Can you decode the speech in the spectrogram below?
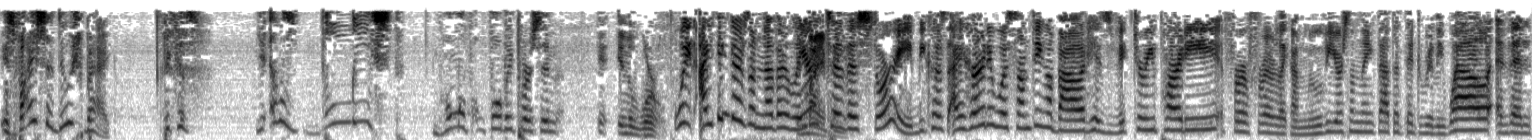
is Vice a douchebag? Because Yael's the least homophobic person in, in the world. Wait, I think there's another layer to this story because I heard it was something about his victory party for for like a movie or something like that that did really well, and then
